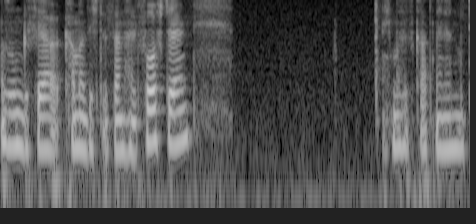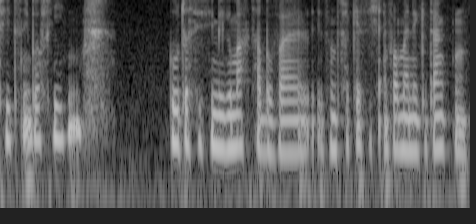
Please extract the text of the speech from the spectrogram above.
so ungefähr kann man sich das dann halt vorstellen. Muss jetzt gerade meine Notizen überfliegen. Gut, dass ich sie mir gemacht habe, weil sonst vergesse ich einfach meine Gedanken.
